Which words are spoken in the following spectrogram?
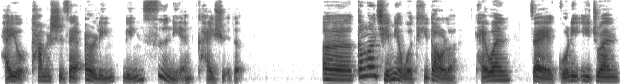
还有他们是在二零零四年开学的。呃，刚刚前面我提到了台湾在国立艺专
